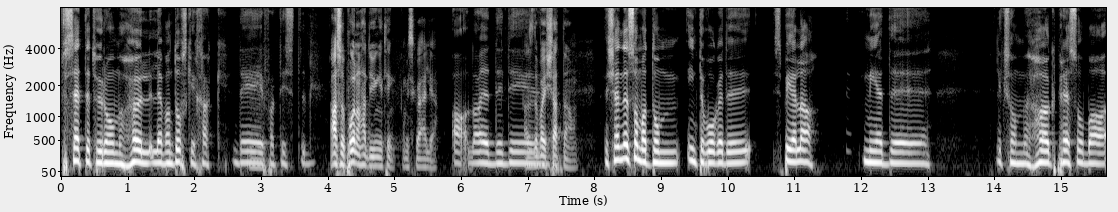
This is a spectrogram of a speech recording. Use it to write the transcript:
sättet hur de höll Lewandowski i schack, det är Mm. faktiskt... Alltså Polen hade ju ingenting om vi ska vara ärliga. Ja, det, det, det, Alltså det var ju shutdown. det kändes som att de inte vågade spela med eh, liksom hög press och bara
